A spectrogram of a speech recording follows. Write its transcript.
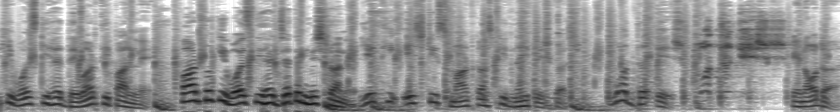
की वॉइस की है देवारती पाल ने। पार्थो की वॉइस की है जतिन मिश्रा ने। ये थी एच टी स्मार्ट कास्ट की नई पेशकश। In order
